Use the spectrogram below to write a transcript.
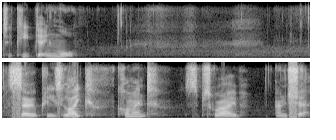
to keep getting more. So please like, comment, subscribe and share.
